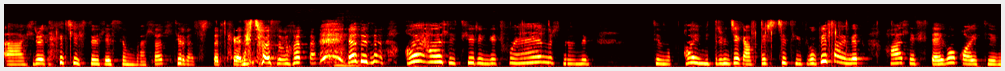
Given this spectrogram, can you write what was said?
а хэрвээ дахиж хийх зүйлээсэн болоод тэр газартаа дахиад очисон байгаа та. Яг л гой хоол идэхээр ингээд хүн амар нэг тийм гоё мэдрэмжийг авдаг ч тэгдэггүй. Би л ингээд хоол идэхдээ айгүй гоё тийм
